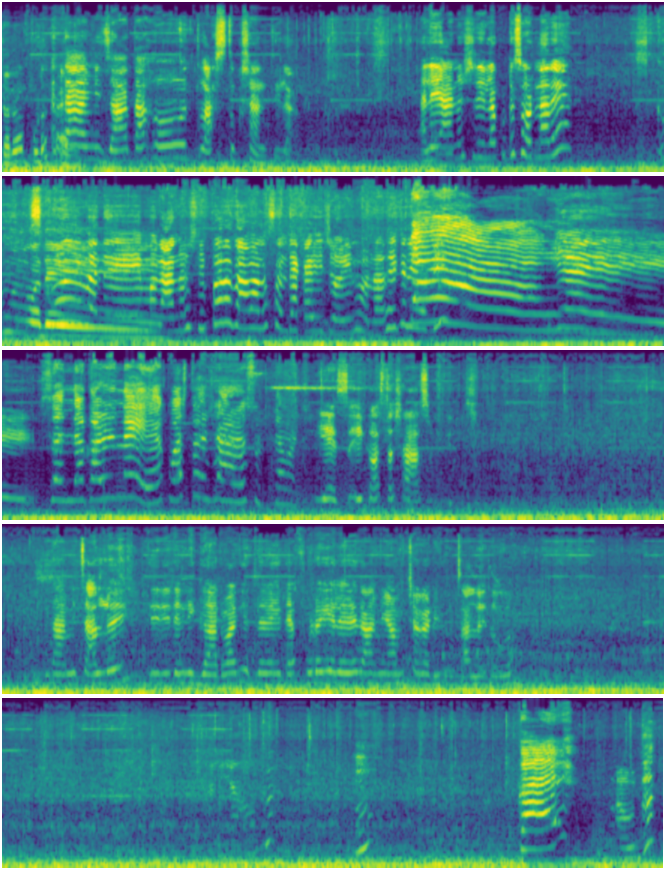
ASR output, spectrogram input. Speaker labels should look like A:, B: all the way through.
A: सरळ पुढं
B: आता आम्ही जात आहोत वास्तुक शांतीला आणि अनुश्रीला कुठे सोडणार आहे?
A: स्कूल मध्ये
B: मग अनुश्री परत आम्हाला संध्याकाळी जॉईन होणार आहे की नाही? Yay!
C: संध्याकाळी नाही एक वाजता शाळा सुटते माझी.
B: येस एक वाजता शाळा सुटते. आता आम्ही चाललोय. दीदी त्यांनी गारवा घेतलेला आहे त्या पुढे गेलेले आहेत. आम्ही आमच्या गाडीतून चाललोय दोघं
C: काय
B: अवधूत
